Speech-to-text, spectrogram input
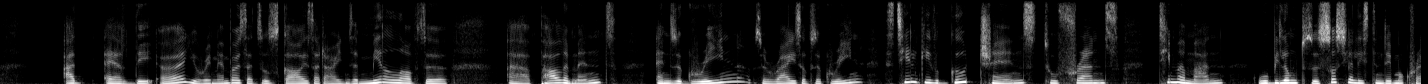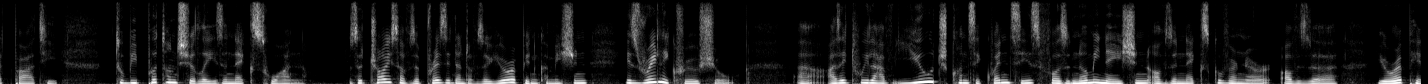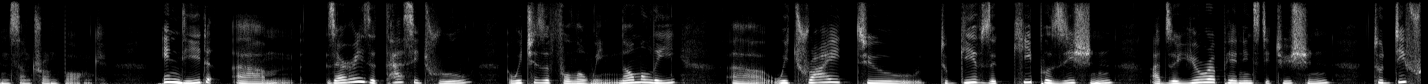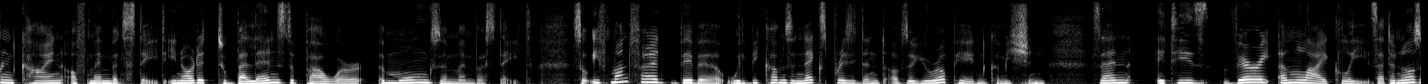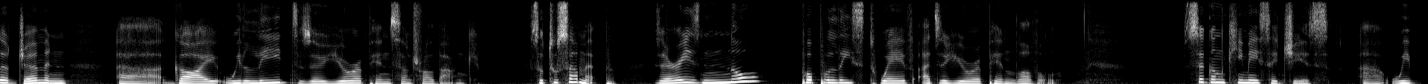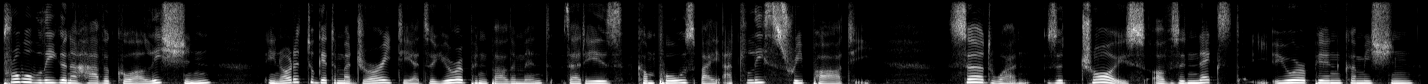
LDE, you remember that those guys that are in the middle of the uh, parliament, and the Green, the rise of the Green, still give a good chance to Frans Timmermans, who belong to the Socialist and Democrat Party, to be potentially the next one the choice of the president of the European Commission is really crucial, uh, as it will have huge consequences for the nomination of the next governor of the European Central Bank. Indeed, um, there is a tacit rule which is the following. Normally, uh, we try to, to give the key position at the European institution to different kind of member state in order to balance the power among the member state. So if Manfred Weber will become the next president of the European Commission, then it is very unlikely that another German uh, guy will lead the European Central Bank. So to sum up, there is no populist wave at the European level. Second key message is uh, we're probably going to have a coalition in order to get a majority at the European Parliament that is composed by at least three parties. Third one, the choice of the next European Commission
